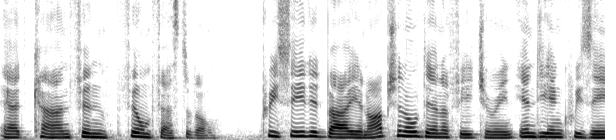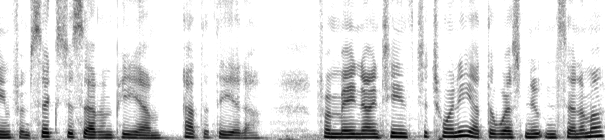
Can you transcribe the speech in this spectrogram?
at Cannes Film, Film Festival, preceded by an optional dinner featuring Indian cuisine from 6 to 7 p.m. at the theater from May 19th to 20 at the West Newton Cinema.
